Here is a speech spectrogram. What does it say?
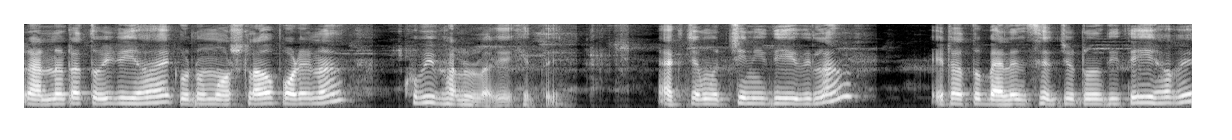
রান্নাটা তৈরি হয়, কোনো মশলাও পড়ে না, খুবই ভালো লাগে খেতে। এক চামচ চিনি দিয়ে দিলাম, এটা তো ব্যালেন্সের জন্য দিতেই হবে।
